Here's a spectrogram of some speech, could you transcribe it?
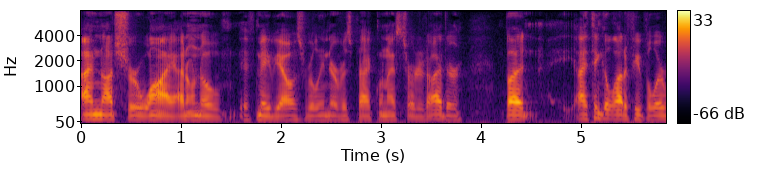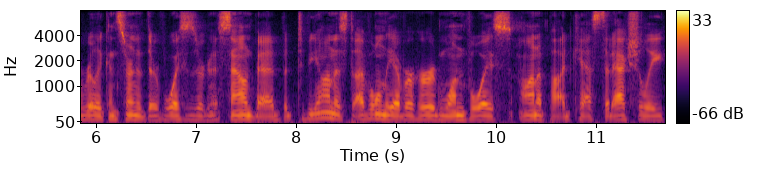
I'm not sure why. I don't know if maybe I was really nervous back when I started either, but I think a lot of people are really concerned that their voices are going to sound bad. But to be honest, I've only ever heard one voice on a podcast that actually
